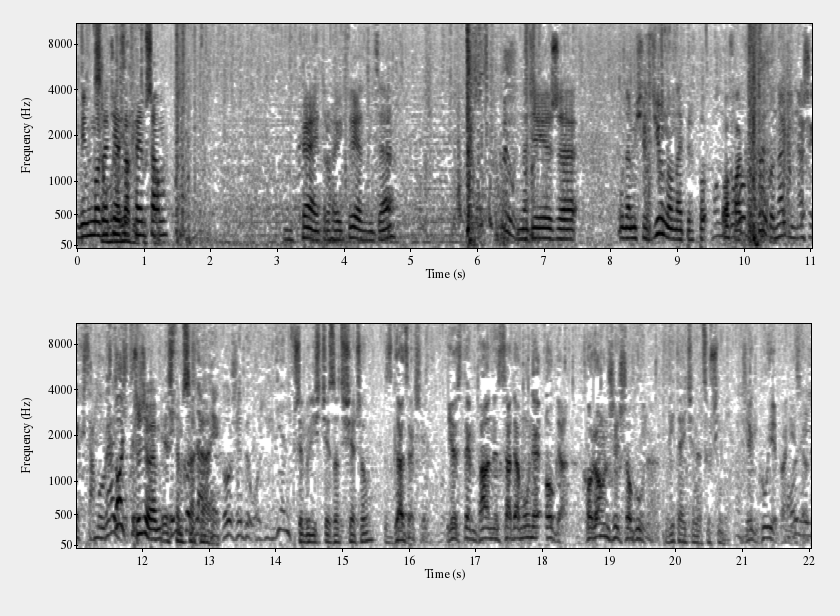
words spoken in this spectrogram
Więc możecie, zachęcam. Okej, trochę ich tu jest, widzę. Mam nadzieję, że uda mi się z Juną najpierw po... O fuck, pokonali naszych samurajów. przeżyłem. Jestem Tylko Sakai. dlatego, że było ich więcej. Przybyliście z odsieczą? Zgadza się. Jestem pan Sadamune Oga, chorąży szoguna. Witajcie na Tsushimie. Dziękuję, panie Sakai.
